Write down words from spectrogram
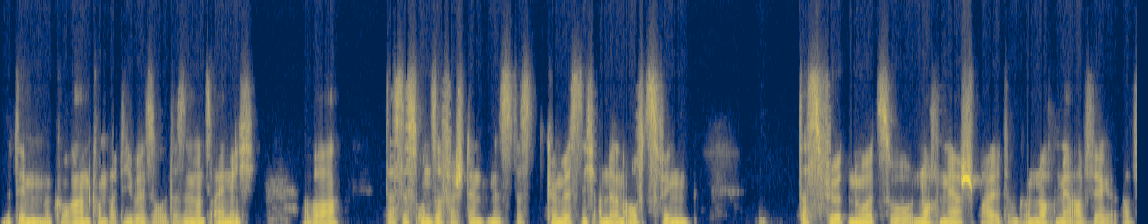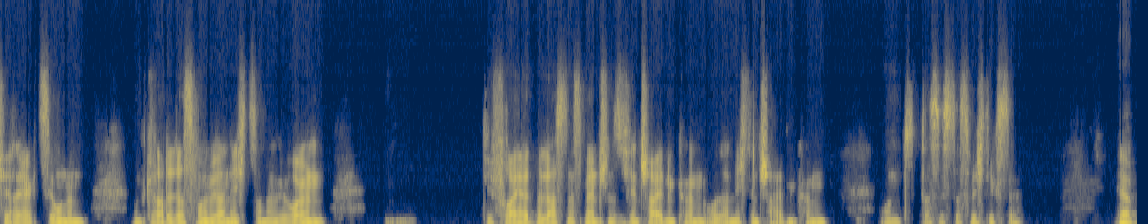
mit dem Koran kompatibel so. Da sind wir uns einig. Aber das ist unser Verständnis. Das können wir jetzt nicht anderen aufzwingen. Das führt nur zu noch mehr Spaltung und noch mehr Abwehr, Abwehrreaktionen. Und gerade das wollen wir ja nicht, sondern wir wollen die Freiheit belassen, dass Menschen sich entscheiden können oder nicht entscheiden können. Und das ist das Wichtigste. Ja,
